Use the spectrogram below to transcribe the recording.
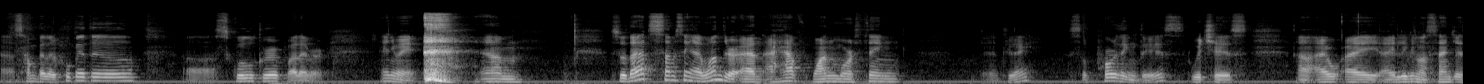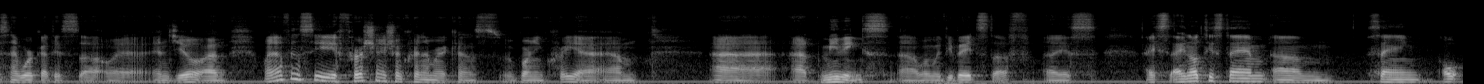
uh, 선배들, 후배들, uh, school group, whatever. Anyway, um, so that's something I wonder, and I have one more thing uh, today supporting this, which is uh, I, I, I, live in Los Angeles and I work at this uh, NGO, and when I often see first generation Korean Americans born in Korea, um, uh, at meetings uh, when we debate stuff is I, I notice them um, saying oh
